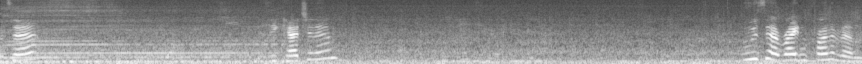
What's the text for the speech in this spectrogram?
What's that? Is he catching him? Who is that right in front of him?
